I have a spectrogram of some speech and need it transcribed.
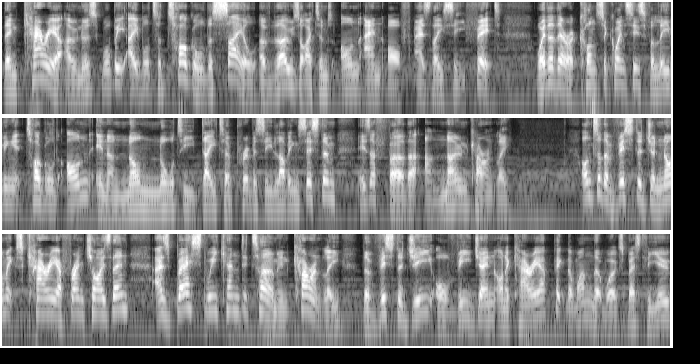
then carrier owners will be able to toggle the sale of those items on and off as they see fit. Whether there are consequences for leaving it toggled on in a non-naughty data privacy loving system is a further unknown currently. Onto the Vista Genomics carrier franchise then. As best we can determine currently the Vista G or VGen on a carrier, pick the one that works best for you,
